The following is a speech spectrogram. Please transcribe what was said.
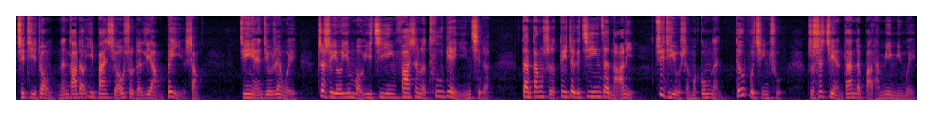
其体重能达到一般小鼠的两倍以上。经研究认为，这是由于某一基因发生了突变引起的。但当时对这个基因在哪里、具体有什么功能都不清楚，只是简单的把它命名为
